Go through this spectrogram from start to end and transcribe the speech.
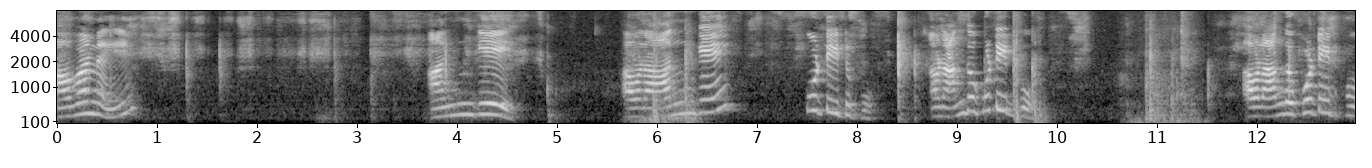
அவனை அங்கே அவனை அங்கே கூட்டிகிட்டு போ. அவனை அங்கே கூட்டிகிட்டு போ. அவனை அங்கே கூட்டிகிட்டு போ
